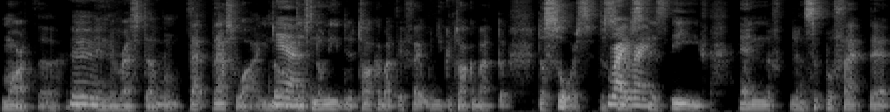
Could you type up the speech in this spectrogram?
Martha, and, Mm. and the rest of them. That that's why you know Yeah. there's no need to talk about the effect when you can talk about the the source. The source Right, right. is Eve, and the, the simple fact that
